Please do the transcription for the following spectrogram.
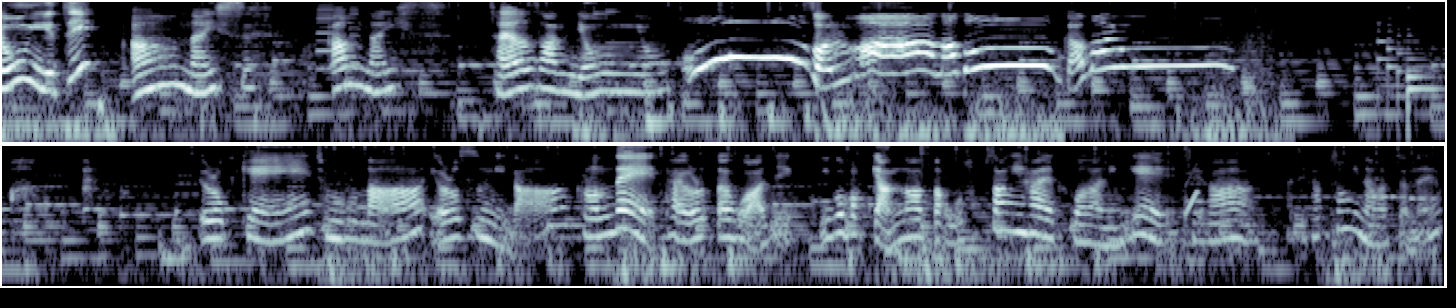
영웅이겠지? 아우 나이스 아우 나이스 자연산 영웅이요 오 설마 나도 가나요 이렇게 전부 다 열었습니다. 그런데 다 열었다고 아직 이거밖에 안 나왔다고 속상해할 그건 아닌 게 제가 아직 합성이 남았잖아요.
